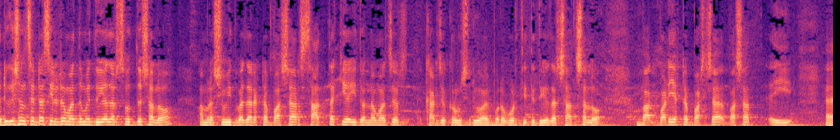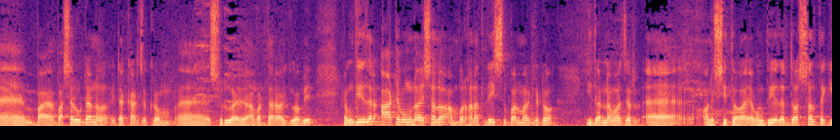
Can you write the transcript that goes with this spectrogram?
এডুকেশন সেন্টার সিলেটের মাধ্যমে দুই হাজার চোদ্দ সালও আমরা শহীদ বাজার একটা বাসার সাত তাকিয়া ঈদর নামাজের কার্যক্রম শুরু হয়। পরবর্তীতে দুই হাজার সাত সালও বাগবাড়ি একটা বাসা বাসাত এই বাসার উঠানো এটা কার্যক্রম শুরু হয় আবার ধারাবাহিকভাবে। এবং দুই হাজার আট এবং নয় সালও আম্বরখানাত লেই সুপার মার্কেটও ঈদর নামাজের অনুষ্ঠিত হয় এবং দুই হাজার দশ সাল থেকে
